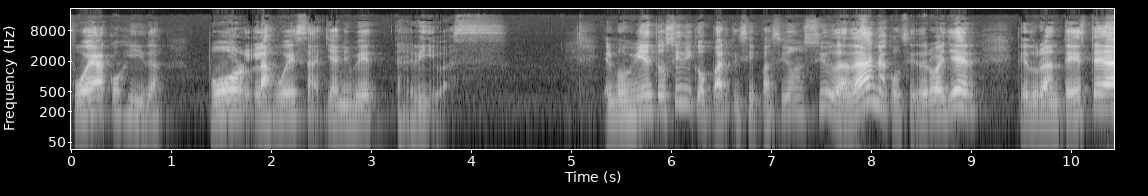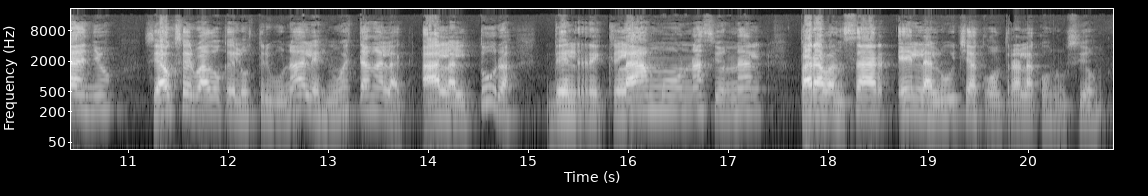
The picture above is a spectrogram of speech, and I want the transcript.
fue acogida por la jueza Yanivet Rivas. El movimiento cívico Participación Ciudadana consideró ayer que durante este año se ha observado que los tribunales no están a la, a la altura del reclamo nacional para avanzar en la lucha contra la corrupción.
